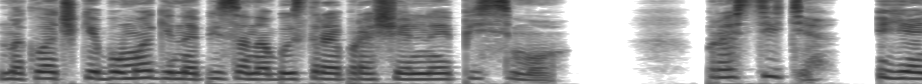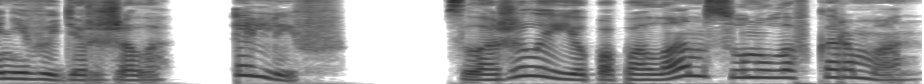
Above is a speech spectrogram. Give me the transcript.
На клочке бумаги написано быстрое прощальное письмо. «Простите, я не выдержала. Элиф». Сложила ее пополам, сунула в карман.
